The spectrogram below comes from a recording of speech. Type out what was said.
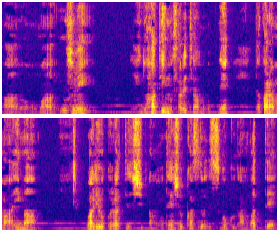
あの、まあ、要するに、ヘッドハンティングされてたのね。だからまあ、今、割を食らってあの転職活動ですごく頑張って、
